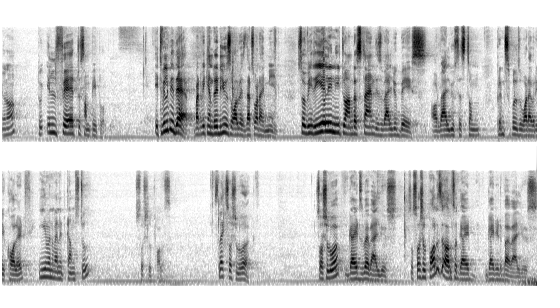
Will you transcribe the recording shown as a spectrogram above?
you know, to ill fare to some people. It will be there, but we can reduce always, that's what I mean. So, we really need to understand this value base or value system, principles, whatever you call it, even when it comes to social policy. It's like social work. Social work guides by values. So social policy also guide, guided by values.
